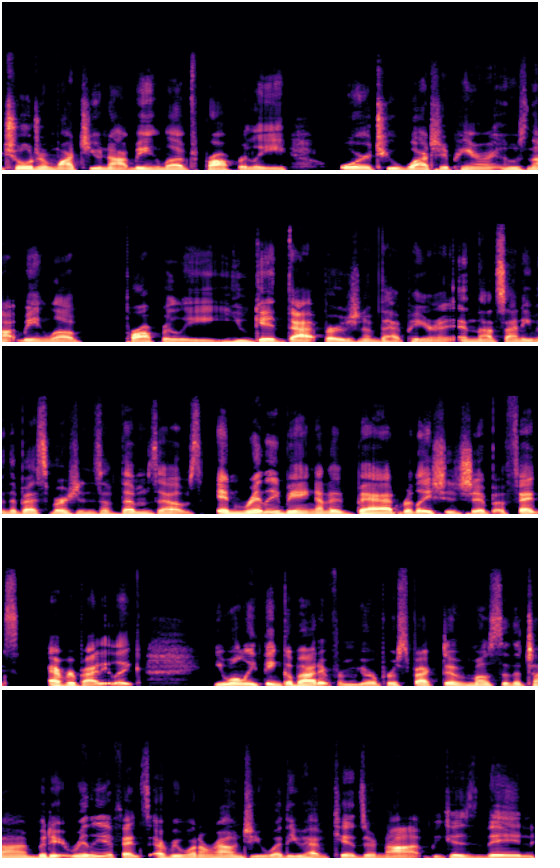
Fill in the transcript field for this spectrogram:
children watch you not being loved properly or to watch a parent who's not being loved properly, you get that version of that parent, and that's not even the best versions of themselves. And really being in a bad relationship affects everybody. Like, you only think about it from your perspective most of the time, but it really affects everyone around you, whether you have kids or not, because then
